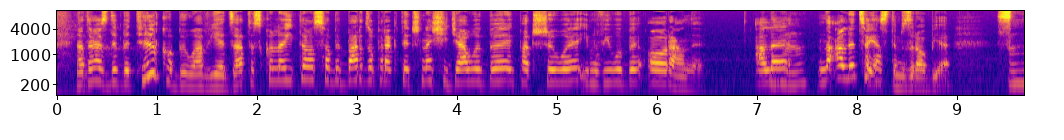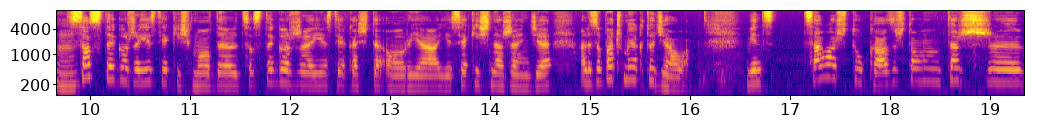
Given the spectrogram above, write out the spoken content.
Natomiast gdyby tylko była wiedza, to z kolei te osoby bardzo praktyczne siedziałyby, patrzyły i mówiłyby o rany. Ale, Mhm. no ale co ja z tym zrobię? S- Mhm. Co z tego, że jest jakiś model, co z tego, że jest jakaś teoria, jest jakieś narzędzie, ale zobaczmy, jak to działa. Więc cała sztuka, zresztą też y,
